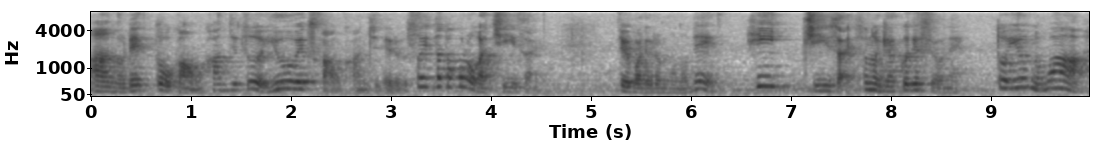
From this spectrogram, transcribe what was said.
あの劣等感を感じず優越感を感じてる。そういったところが地位罪と呼ばれるもので非地位罪その逆ですよね。というのは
